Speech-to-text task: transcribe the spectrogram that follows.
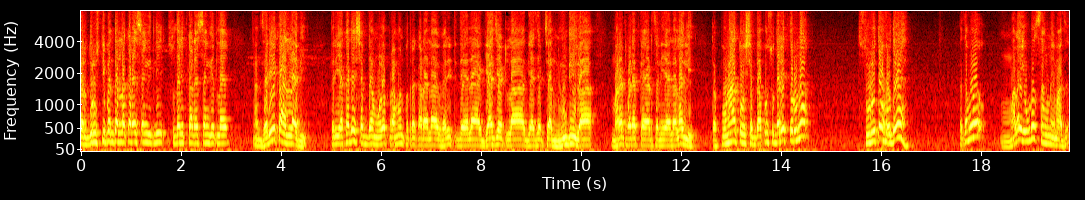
तर दुरुस्ती पण त्यांना करायला सांगितली सुधारित काढायला सांगितलं आहे आणि जरी काढला बी तरी एखाद्या शब्दामुळं प्रमाणपत्र काढायला व्हॅलिटी द्यायला गॅजेटला गॅजेटच्या नोंदीला मराठवाड्यात काही अडचणी यायला लागली तर पुन्हा तो शब्द आपण सुधारित करू ना. सुरू तर हो द्या त्याच्यामुळं मला एवढंच सांगणं आहे माझं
